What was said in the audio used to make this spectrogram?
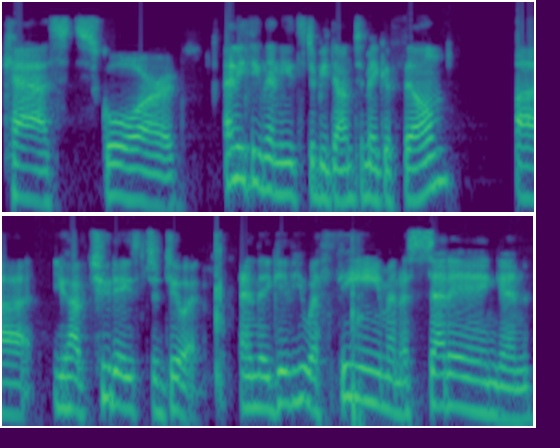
cast, score, anything that needs to be done to make a film. Uh, you have two days to do it, and they give you a theme and a setting and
